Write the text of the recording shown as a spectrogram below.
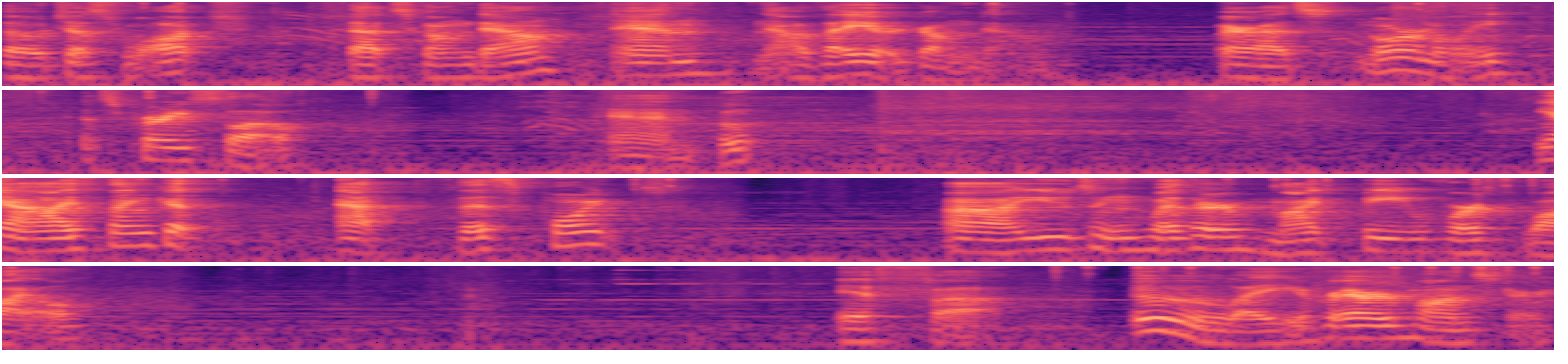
So just watch, that's going down, and now they are going down. Whereas normally, it's pretty slow. And boom. Yeah, I think it, at this point, uh, using Wither might be worthwhile. If, uh, ooh, a rare monster.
